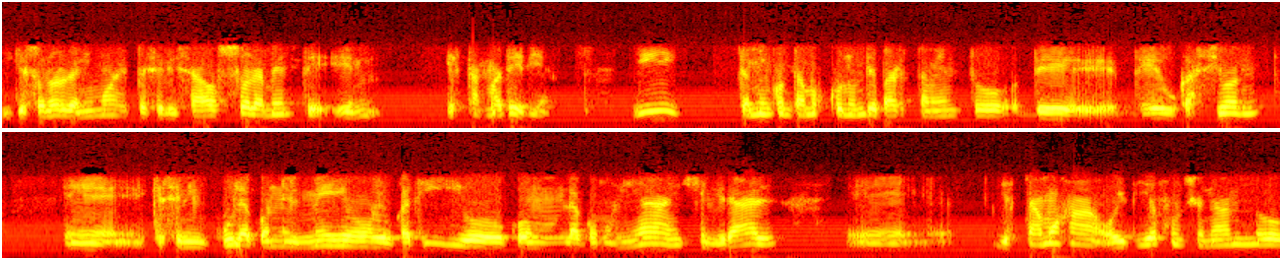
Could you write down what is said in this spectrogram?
y que son organismos especializados solamente en estas materias. Y también contamos con un departamento de, educación eh, que se vincula con el medio educativo, con la comunidad en general, y estamos hoy día funcionando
